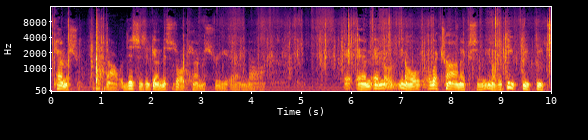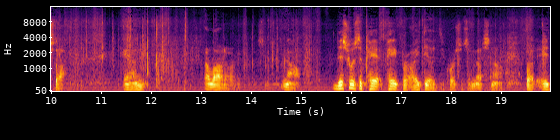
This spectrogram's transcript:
chemistry. Now this is again, this is all chemistry and. Uh, and and you know electronics and you know the deep deep deep stuff and a lot of it now this was the pa- paper I did. Of course, it's a mess now, but it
